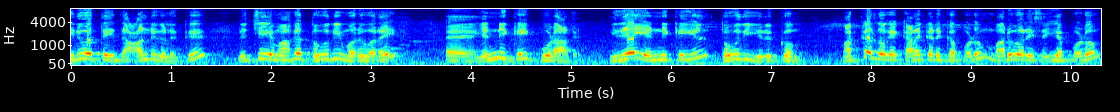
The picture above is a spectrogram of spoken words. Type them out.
இருபத்தைந்து ஆண்டுகளுக்கு நிச்சயமாக தொகுதி மறுவரை எண்ணிக்கை கூடாது. இதே எண்ணிக்கையில் தொகுதி இருக்கும். மக்கள் தொகை கணக்கெடுக்கப்படும் மறுவரை செய்யப்படும்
